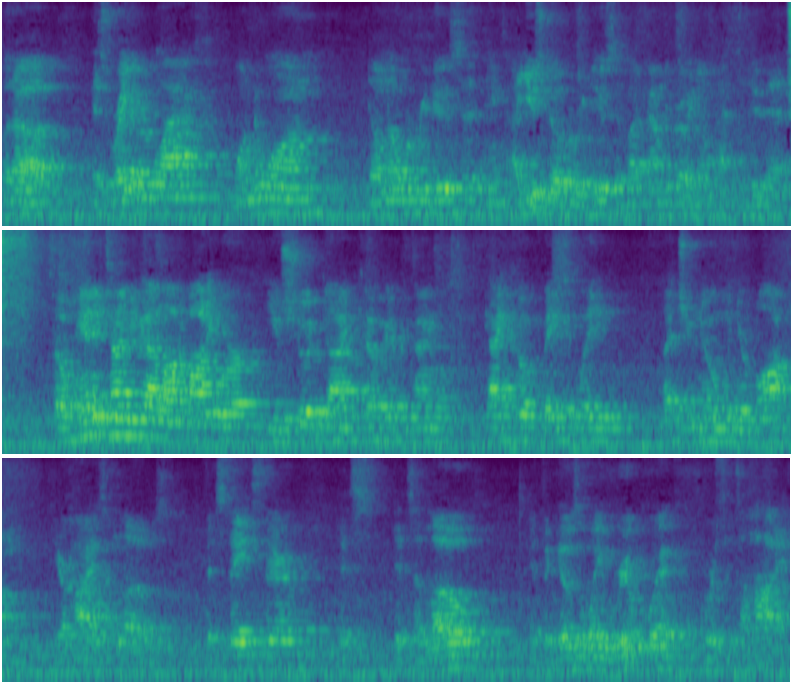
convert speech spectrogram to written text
But uh, it's regular black, one to one. Don't over reduce it. I used to over reduce it, but I found you really don't have to do that. So anytime you got a lot of body work, you should guide coat everything. Guide coat basically lets you know when you're blocking your highs and lows. If it stays there, it's, it's a low. If it goes away real quick, of course it's a high.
